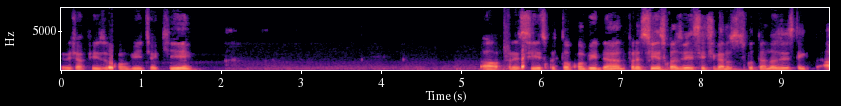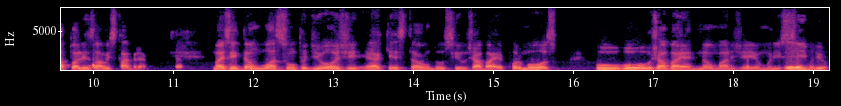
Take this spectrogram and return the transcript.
Eu já fiz o convite aqui. Ó, Francisco, estou convidando. Francisco, às vezes, se estiver nos escutando, às vezes tem que atualizar o Instagram. Mas então, o assunto de hoje é a questão dos rios Javaé e Formoso. O, o Javaé não margeia o município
